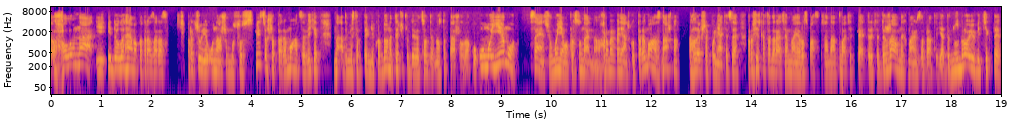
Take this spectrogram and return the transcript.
Головна і ідеологема, котра зараз працює у нашому суспільстві, що перемога це вихід на адміністративні кордони 1991 року. У моєму сенсі, у моєму персонального громадянського перемога значно глибше поняття. Це Російська Федерація має розпастися на 25-30 держав. В них мають забрати ядерну зброю, відтікти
